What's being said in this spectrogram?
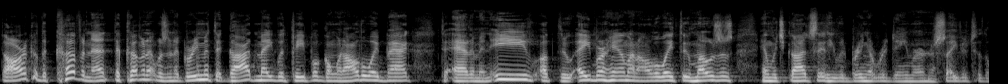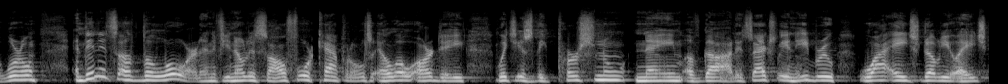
The Ark of the Covenant, the covenant was an agreement that God made with people going all the way back to Adam and Eve, up through Abraham, and all the way through Moses, in which God said he would bring a Redeemer and a Savior to the world. And then it's of the Lord. And if you notice, all four capitals, L O R D, which is the personal name of God. It's actually in Hebrew, Y H W H.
